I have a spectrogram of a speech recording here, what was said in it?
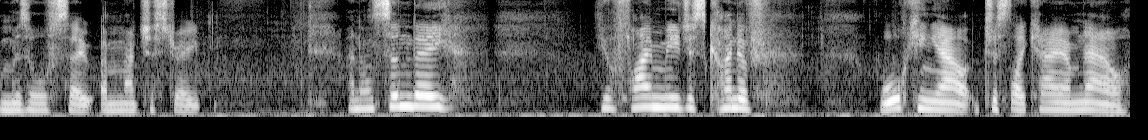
and was also a magistrate. And on Sunday, you'll find me just kind of walking out just like I am now.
